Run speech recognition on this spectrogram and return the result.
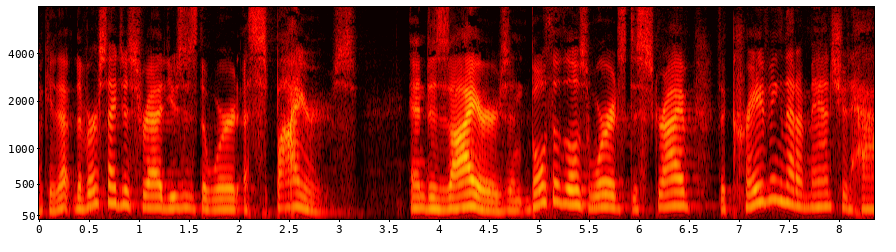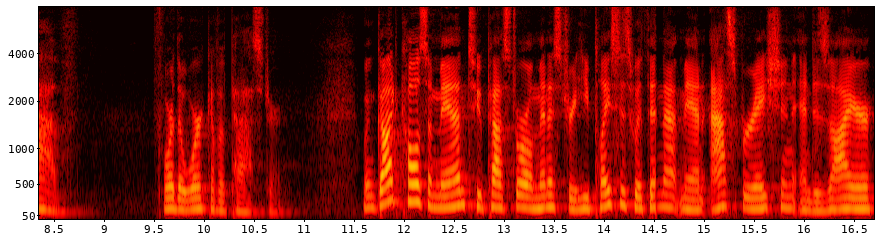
Okay, that, the verse I just read uses the word aspires and desires, and both of those words describe the craving that a man should have for the work of a pastor. When God calls a man to pastoral ministry, he places within that man aspiration and desire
